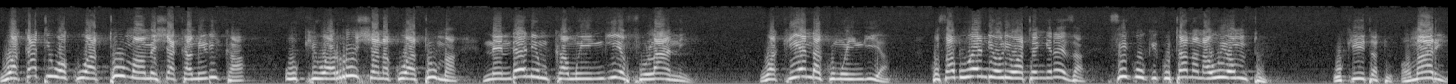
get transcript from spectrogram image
Wakati wa kuwatuma wameshakamilika, ukiwarusha na kuwatuma, nendeni mkamwingie fulani, wakienda kumwingia, kwa sababu wewe ndio uliowatengeneza. Siku ukikutana na huyo mtu ukiita tu Omari,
